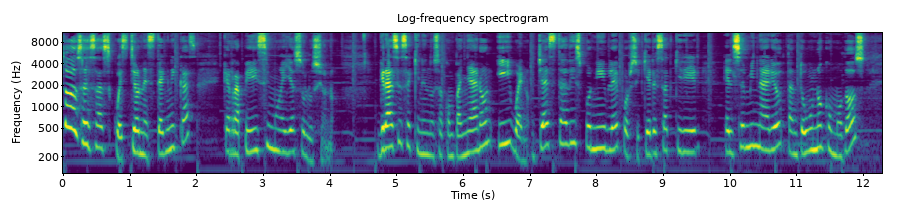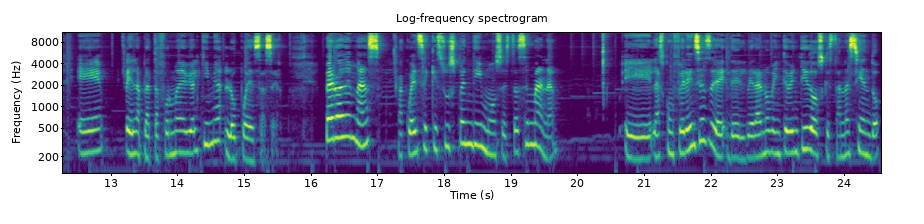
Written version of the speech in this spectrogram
todas esas cuestiones técnicas que rapidísimo ella solucionó. Gracias a quienes nos acompañaron y bueno, ya está disponible por si quieres adquirir el seminario, tanto uno como dos, eh, en la plataforma de bioalquimia lo puedes hacer. Pero además, acuérdense que suspendimos esta semana eh, las conferencias del verano 2022 que están haciendo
